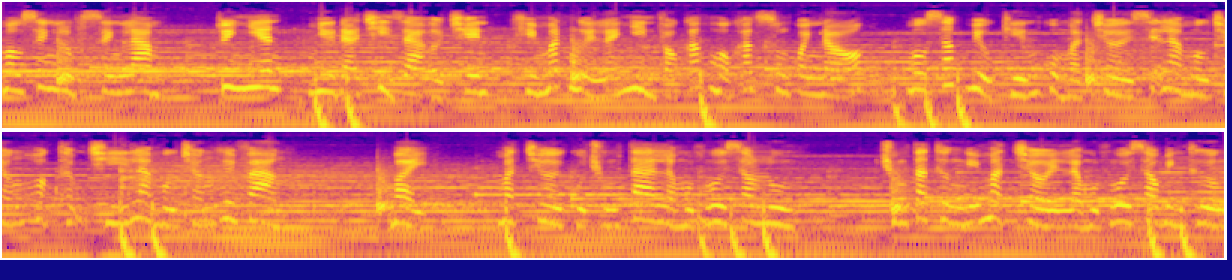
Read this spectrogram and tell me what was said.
màu xanh lục xanh lam. Tuy nhiên, như đã chỉ ra ở trên, khi mắt người lái nhìn vào các màu khác xung quanh nó, màu sắc biểu kiến của mặt trời sẽ là màu trắng hoặc thậm chí là màu trắng hơi vàng. 7. Mặt trời của chúng ta là một ngôi sao lùn. Chúng ta thường nghĩ mặt trời là một ngôi sao bình thường,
